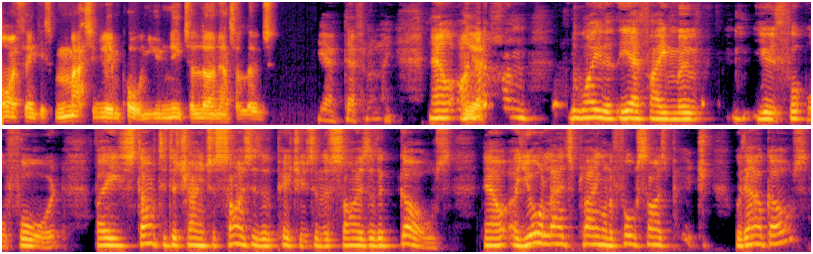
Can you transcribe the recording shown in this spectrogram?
I think it's massively important. You need to learn how to lose Yeah, definitely. Now I yeah. know from the way that the FA moved youth football forward, they started to change the sizes of the pitches and the size of the goals. Now, are your lads playing on a full size pitch without goals?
